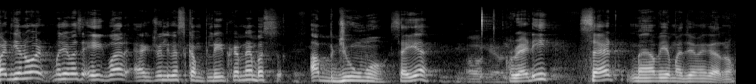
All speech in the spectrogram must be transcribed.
I you know मुझे बस एक बार एक्चुअली बस कंप्लीट करना है बस अब झूमो सही है? Ready okay, set okay. मैं अब ये मज़े में कर रहा हूँ।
